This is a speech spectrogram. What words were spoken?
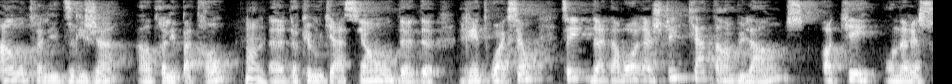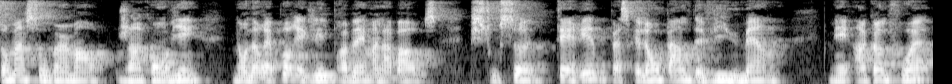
entre les dirigeants, entre les patrons Ouais. euh, de communication, de, de rétroaction. Tu sais, d'avoir acheté quatre ambulances, OK, on aurait sûrement sauvé un mort, j'en conviens, mais on n'aurait pas réglé le problème à la base. Puis je trouve ça terrible parce que là, on parle de vie humaine. Mais encore une fois,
